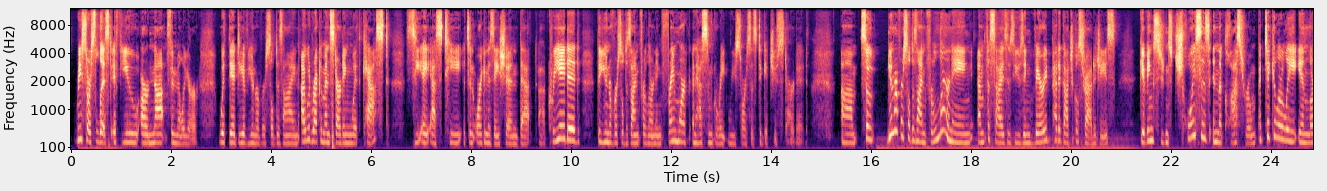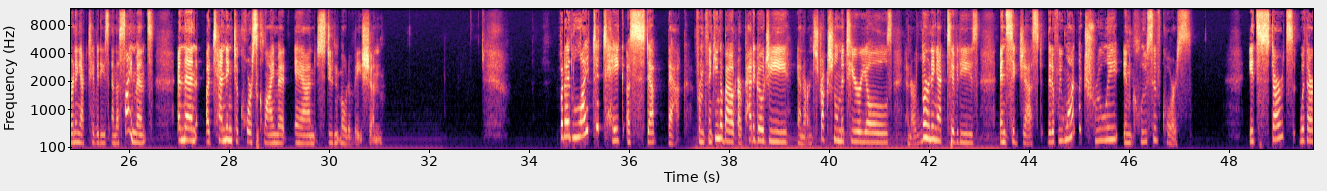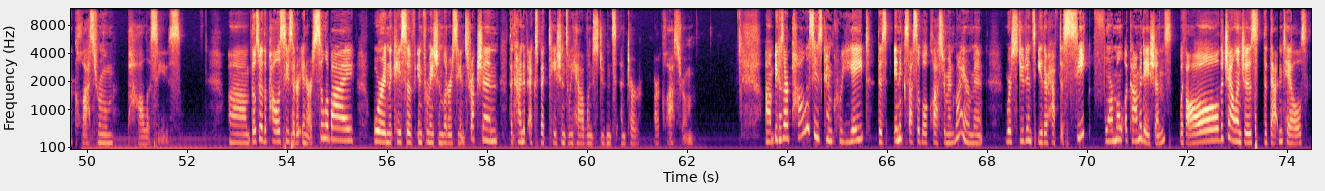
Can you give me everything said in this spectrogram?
resource list if you are not familiar with the idea of universal design. I would recommend starting with CAST, C-A-S-T. It's an organization that uh, created the Universal Design for Learning framework and has some great resources to get you started. Um, so universal design for learning emphasizes using varied pedagogical strategies, giving students choices in the classroom, particularly in learning activities and assignments, and then attending to course climate and student motivation. But I'd like to take a step back from thinking about our pedagogy and our instructional materials and our learning activities and suggest that if we want a truly inclusive course, it starts with our classroom policies. Um, those are the policies that are in our syllabi, or in the case of information literacy instruction, the kind of expectations we have when students enter our classroom um, because our policies can create this inaccessible classroom environment where students either have to seek formal accommodations with all the challenges that that entails,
